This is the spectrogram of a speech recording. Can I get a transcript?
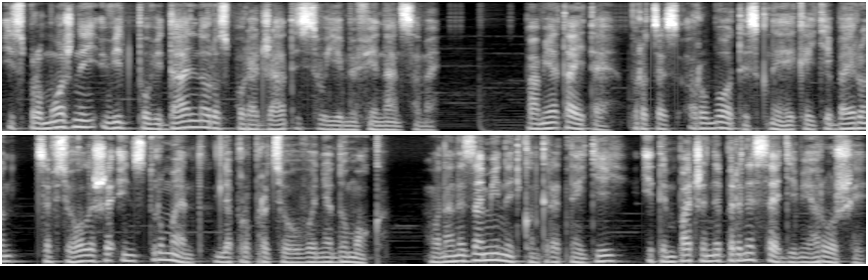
і спроможний відповідально розпоряджатись своїми фінансами. Пам'ятайте, процес роботи з книги Кейті Бейрон це всього лише інструмент для пропрацьовування думок. Вона не замінить конкретних дій і тим паче не принесе дімі грошей.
